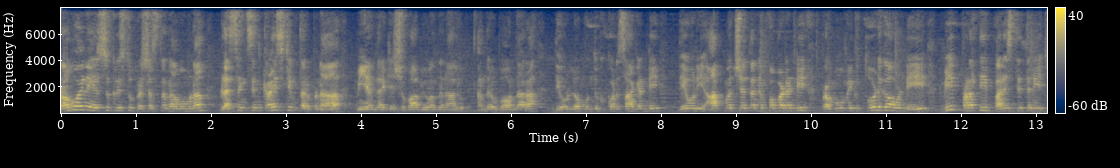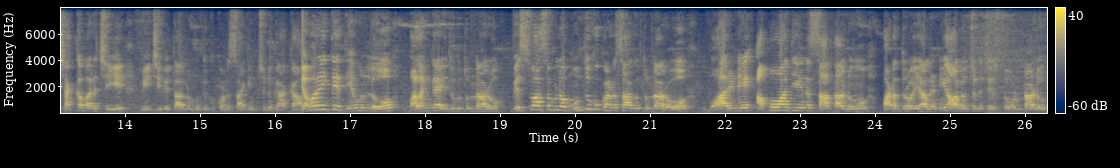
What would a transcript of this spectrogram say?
ప్రభు అయిన యేసుక్రీస్తు ప్రశస్త నామమున బ్లెస్సింగ్స్ ఇన్ క్రైస్ట్ టీమ్ తరపున మీ అందరికీ శుభాభివందనాలు. అందరూ బాగున్నారా? దేవుల్లో ముందుకు కొనసాగండి. దేవుని ఆత్మచేత నింపబడండి. ప్రభు మీకు తోడుగా ఉండి మీ ప్రతి పరిస్థితిని చక్కబరిచి మీ జీవితాలను ముందుకు కొనసాగించును గాక ఎవరైతే దేవుల్లో బలంగా ఎదుగుతున్నారో విశ్వాసంలో ముందుకు కొనసాగుతున్నారో వారినే అపవాది అయిన సాతాను పడద్రోయాలని ఆలోచన చేస్తూ ఉంటాడు.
